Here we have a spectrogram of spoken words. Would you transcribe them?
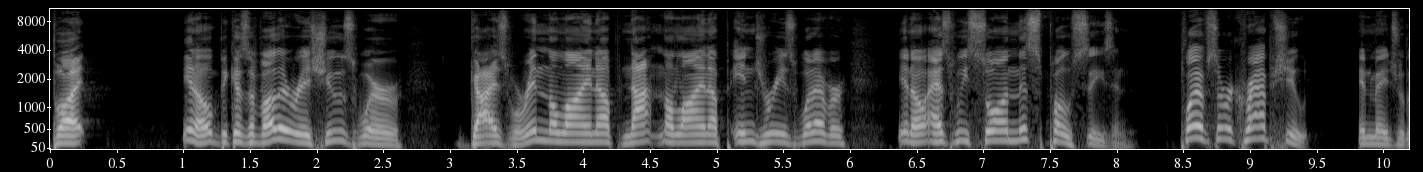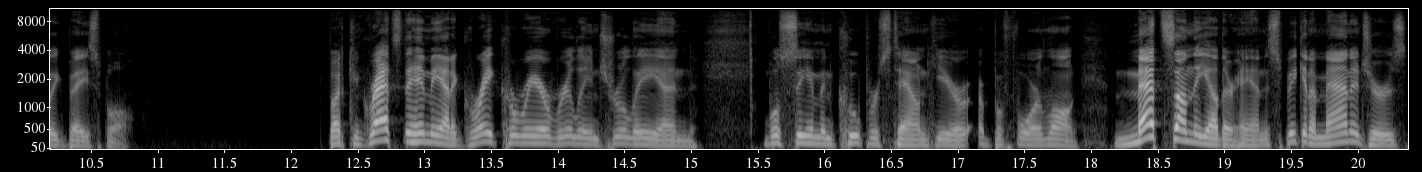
but, you know, because of other issues where guys were in the lineup, not in the lineup, injuries, whatever, you know, as we saw in this postseason, playoffs are a crapshoot in Major League Baseball. But congrats to him. He had a great career, really and truly, and We'll see him in Cooperstown here before long. Mets, on the other hand, speaking of managers,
